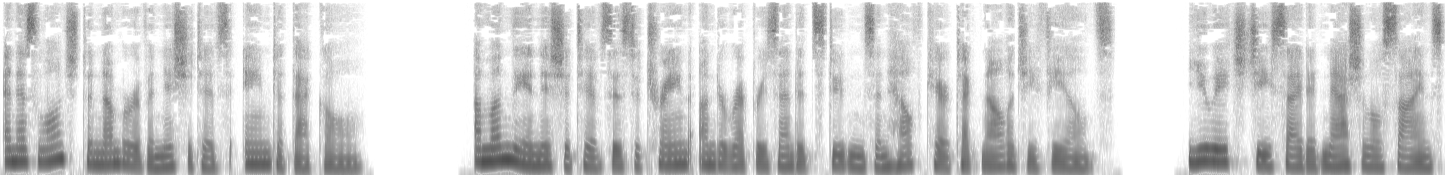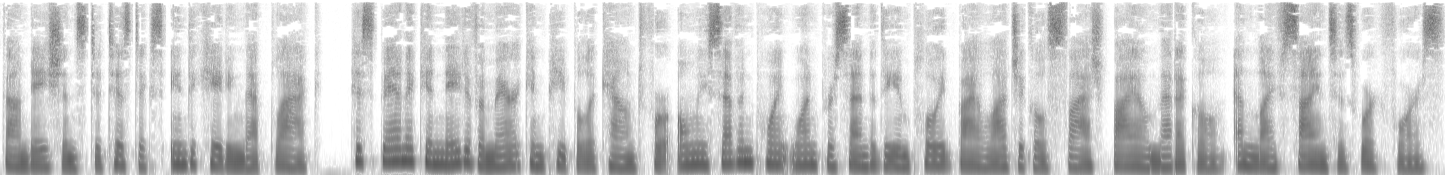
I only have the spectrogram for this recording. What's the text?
and has launched a number of initiatives aimed at that goal. Among the initiatives is to train underrepresented students in healthcare technology fields. UHG cited National Science Foundation statistics indicating that Black, Hispanic, and Native American people account for only 7.1% of the employed biological slash biomedical and life sciences workforce.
